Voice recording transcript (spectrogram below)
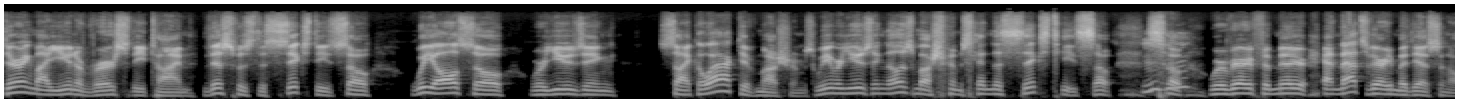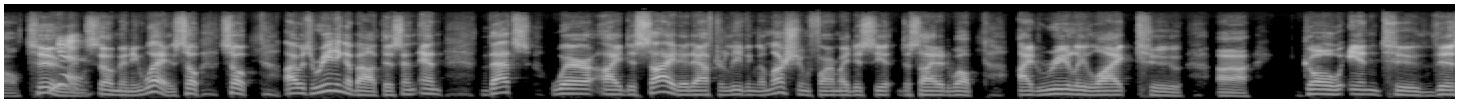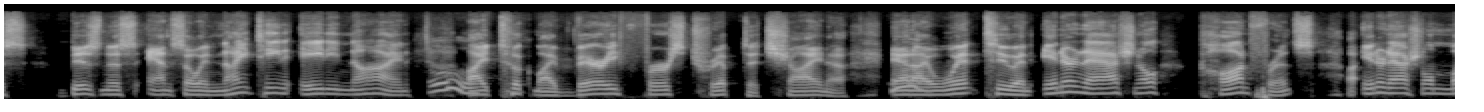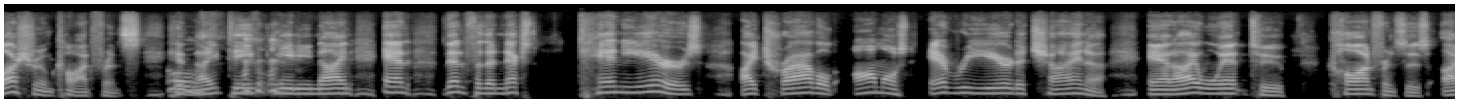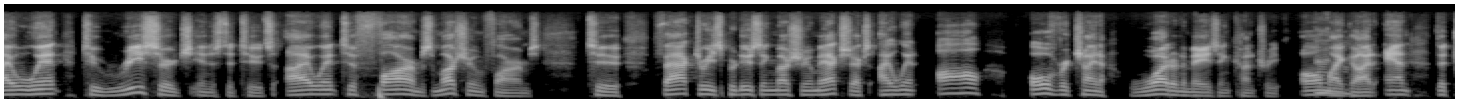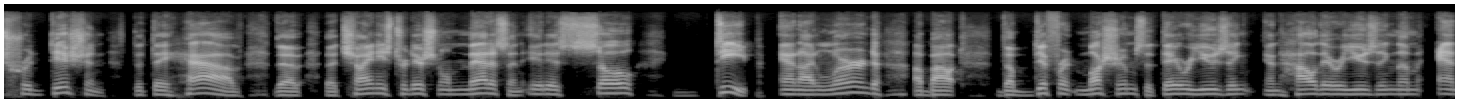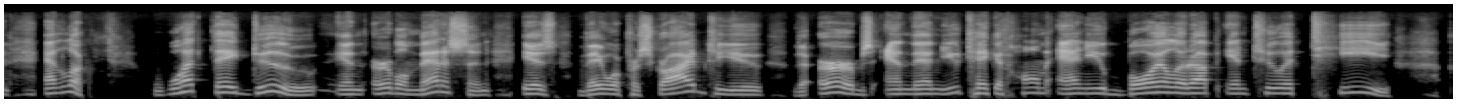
during my university time, this was the 60s. So we also were using psychoactive mushrooms. We were using those mushrooms in the 60s. So mm-hmm. so we're very familiar and that's very medicinal too yeah. in so many ways. So so I was reading about this and and that's where I decided after leaving the mushroom farm I decided well I'd really like to uh, go into this business. And so in 1989, Ooh. I took my very first trip to China and Ooh. I went to an international conference, uh, International Mushroom Conference oh. in 1989. and then for the next 10 years, I traveled almost every year to China and I went to conferences. I went to research institutes. I went to farms, mushroom farms, to factories producing mushroom extracts. I went all over China. What an amazing country. Oh my mm. God. And the tradition that they have, the, the Chinese traditional medicine, it is so deep. And I learned about the different mushrooms that they were using and how they were using them. And and look what they do in herbal medicine is they will prescribe to you the herbs and then you take it home and you boil it up into a tea.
